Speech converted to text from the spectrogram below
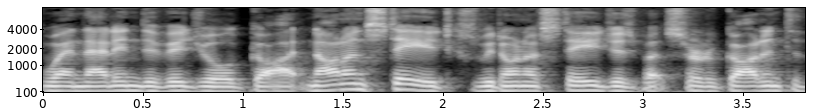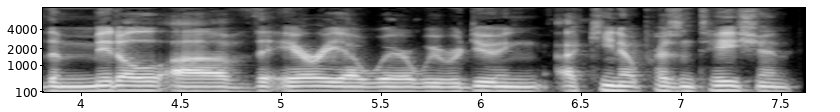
when that individual got not on stage because we don't have stages, but sort of got into the middle of the area where we were doing a keynote presentation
